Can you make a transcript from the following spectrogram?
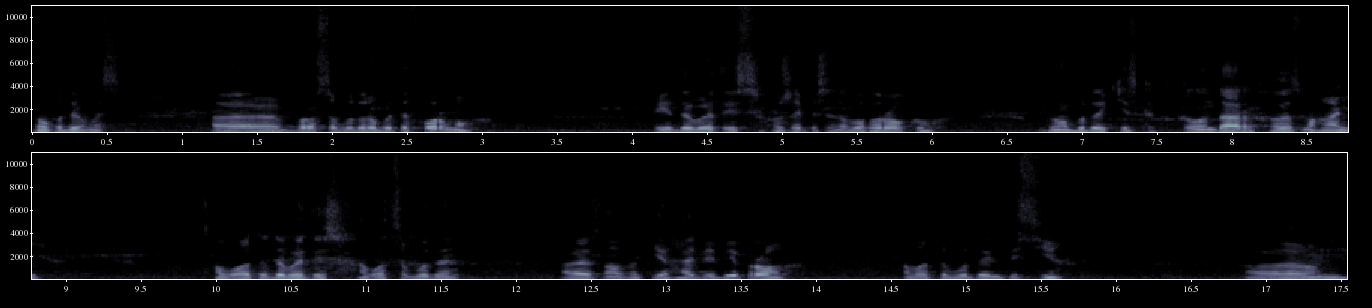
Ну, подивимось. Е, просто буду робити форму і дивитись вже після Нового року. Думаю, буде якийсь календар змагань. От, і дивитись. Або це буде знову таки IBB Pro, або це буде NPC. Ем,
